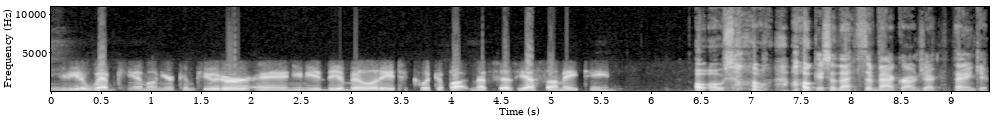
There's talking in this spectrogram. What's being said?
you need a webcam on your computer, and you need the ability to click a button that says "Yes, I'm 18." Oh, oh, so okay, so that's the background check. Thank you.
